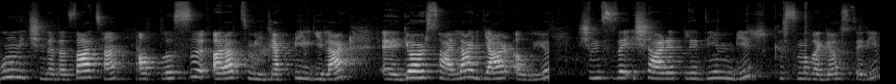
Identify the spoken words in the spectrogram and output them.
Bunun içinde de zaten atlası aratmayacak bilgiler, e, görseller yer alıyor. Şimdi size işaretlediğim bir kısmı da göstereyim.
